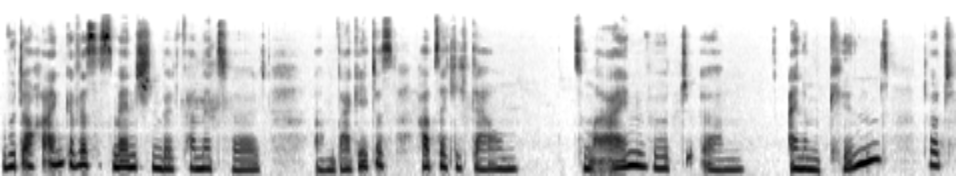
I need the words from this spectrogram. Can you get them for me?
wird auch ein gewisses Menschenbild vermittelt. Ähm, da geht es hauptsächlich darum, Zum einen wird ähm, einem Kind dort,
